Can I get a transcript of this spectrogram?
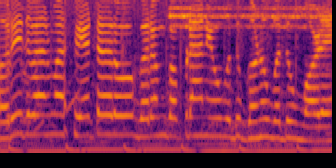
હરિદ્વારમાં સ્વેટરો ગરમ કપડાં ને એવું બધું ઘણું બધું મળે.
